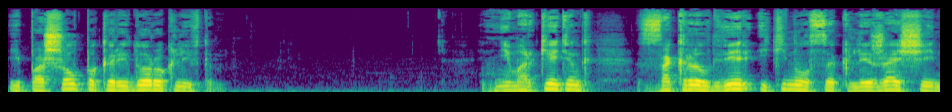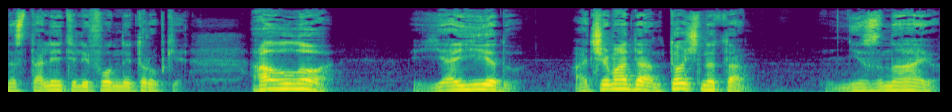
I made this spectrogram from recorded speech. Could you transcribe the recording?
и пошел по коридору к лифтам. Немаркетинг закрыл дверь и кинулся к лежащей на столе телефонной трубке. «Алло! Я еду!» А чемодан точно там? Не знаю.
